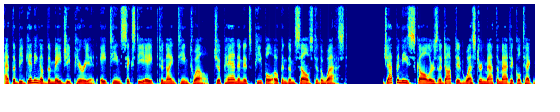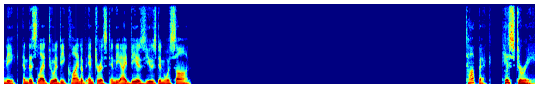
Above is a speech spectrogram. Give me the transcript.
At the beginning of the Meiji period 1868 Japan and its people opened themselves to the West. Japanese scholars adopted Western mathematical technique, and this led to a decline of interest in the ideas used in Wasan. History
